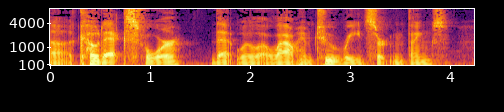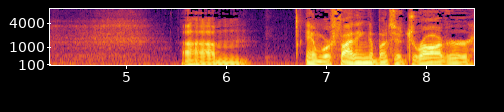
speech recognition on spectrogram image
uh, a codex for that will allow him to read certain things. Um, and we're fighting a bunch of Draugr.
